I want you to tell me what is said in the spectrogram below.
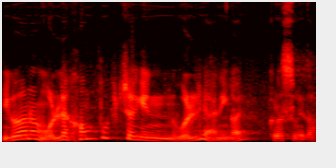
이거는 원래 헌법적인 원리 아닌가요? 그렇습니다.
